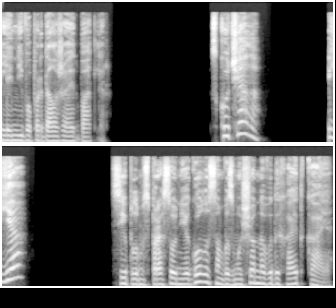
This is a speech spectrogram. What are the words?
лениво продолжает Батлер. Скучала? Я? Сиплым спросонья голосом возмущенно выдыхает Кая,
